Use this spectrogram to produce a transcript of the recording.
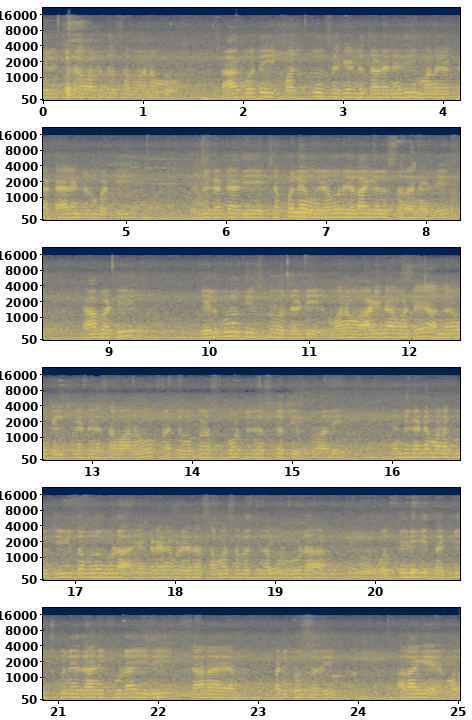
గెలిచిన వాళ్ళతో సమానము. కాకపోతే ఈ ఫస్ట్ సెకండ్ థర్డ్ అనేది మన యొక్క టాలెంట్ని బట్టి. ఎందుకంటే అది చెప్పలేము ఎవరు ఎలా గెలుస్తారు అనేది కాబట్టి గెలుపును తీసుకోవద్దండి. మనం ఆడినామంటే అందరం గెలిచినట్టుగా సమానము. ప్రతి ఒక్కరు స్పోర్టినెస్గా తీసుకోవాలి. ఎందుకంటే మనకు జీవితంలో కూడా ఎక్కడైనా కూడా ఏదైనా సమస్యలు వచ్చినప్పుడు కూడా ఒత్తిడికి తగ్గించుకునే దానికి కూడా ఇది చాలా పనికొస్తుంది. అలాగే మన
